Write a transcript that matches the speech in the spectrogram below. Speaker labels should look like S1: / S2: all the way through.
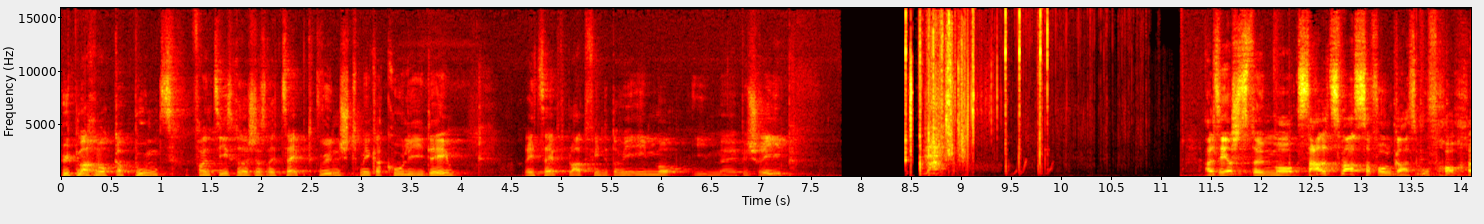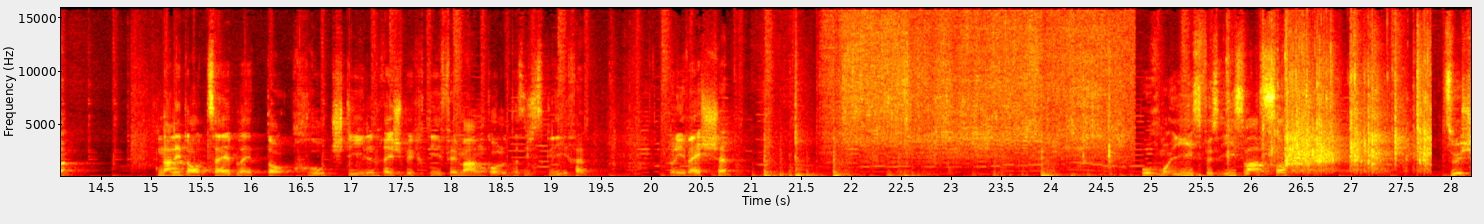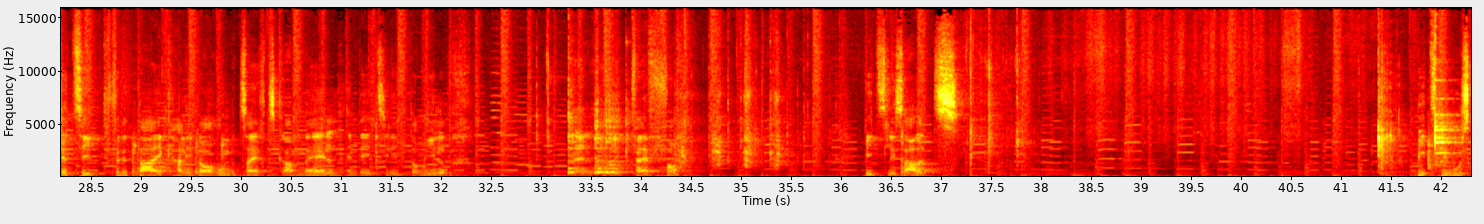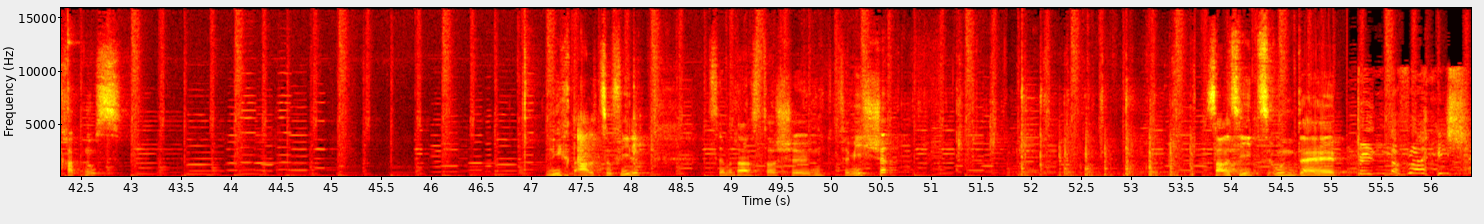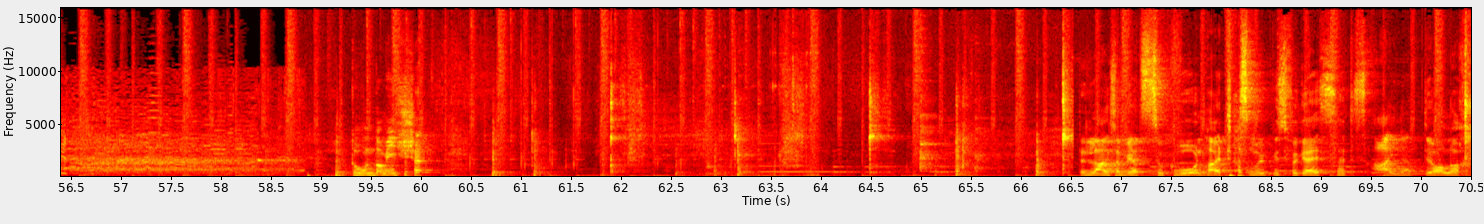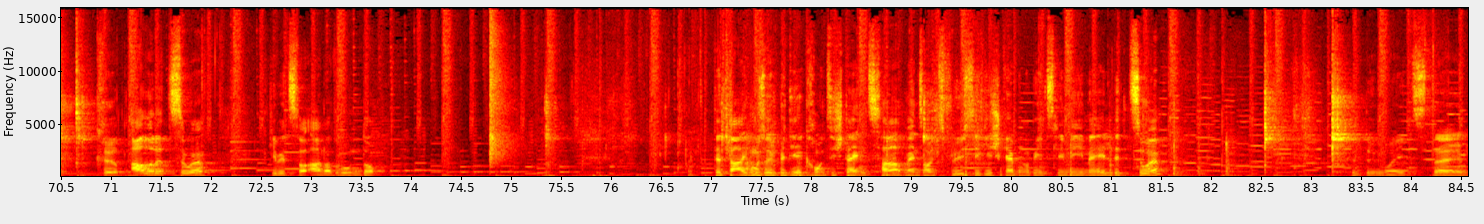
S1: Heute machen wir Capunz. Franziska, du hast das Rezept gewünscht. Mega coole Idee. Rezeptblatt findet ihr wie immer im äh, Beschreib. Als erstes tun wir Salzwasser Vollgas aufkochen. Dann habe ich hier 10 Blätter Krutstiel, respektive Mangold, das ist das gleiche. Dann ich waschen. Brauchen wir Eis fürs Eiswasser. Zwischenzeit für den Teig habe ich hier 160 Gramm Mehl, 1 Deziliter Milch, ein bisschen Pfeffer, ein bisschen Salz, ein bisschen Muskatnuss, nicht allzu viel. Jetzt werden wir das hier schön vermischen. Salzitz und äh,
S2: Bündnerfleisch.
S1: Drunter mischen. Dann langsam wird es zur Gewohnheit, dass wir etwas vergessen. Das Ei natürlich gehört auch noch dazu. Ich gebe jetzt hier auch noch drunter. Der Teig muss etwa diese Konsistenz haben. Wenn es jetzt flüssig ist, geben wir ein bisschen mehr Mehl dazu. Dann tun wir jetzt die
